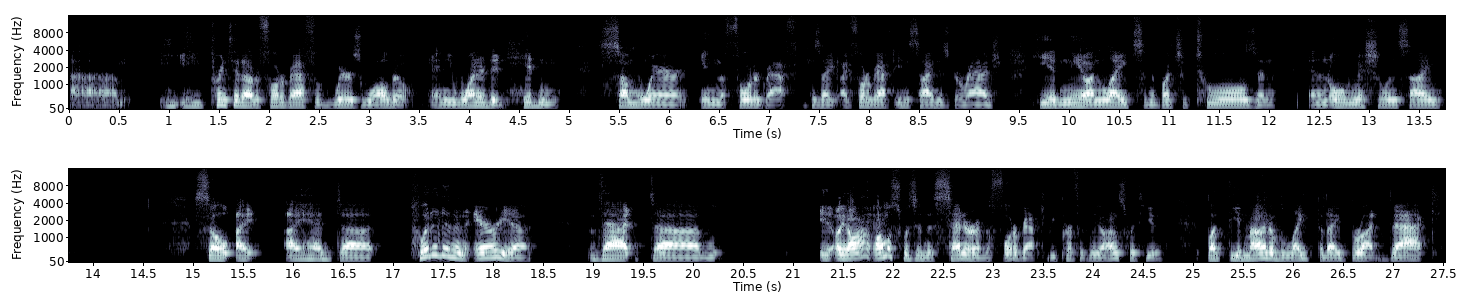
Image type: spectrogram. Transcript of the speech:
um, he, he printed out a photograph of Where's Waldo, and he wanted it hidden somewhere in the photograph because I, I, photographed inside his garage. He had neon lights and a bunch of tools and, and an old Michelin sign. So I I had uh, put it in an area that um, it, it, almost was in the center of the photograph, to be perfectly honest with you. But the amount of light that I brought back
